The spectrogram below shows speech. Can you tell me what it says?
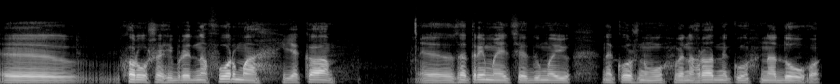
е, хороша гібридна форма, яка затримається, я думаю, на кожному винограднику надовго.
